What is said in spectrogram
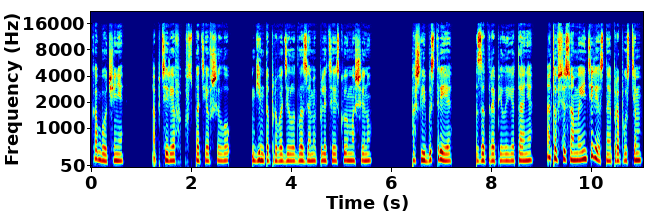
к обочине. Обтерев вспотевший лоб, Гинта проводила глазами полицейскую машину. «Пошли быстрее», — заторопила ее Таня, «а то все самое интересное пропустим».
